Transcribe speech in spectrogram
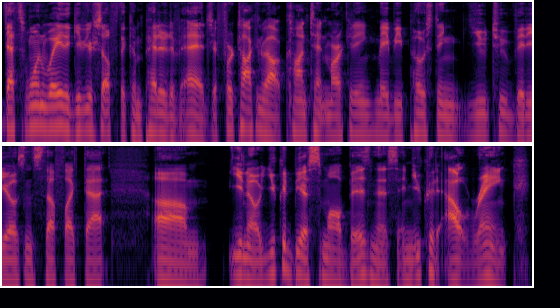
that's one way to give yourself the competitive edge. If we're talking about content marketing, maybe posting YouTube videos and stuff like that, um, you know, you could be a small business and you could outrank,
